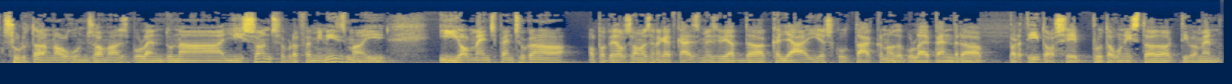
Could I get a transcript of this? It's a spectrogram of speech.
surten alguns homes volent donar lliçons sobre feminisme i, i jo almenys penso que el paper dels homes en aquest cas és més aviat de callar i escoltar que no de voler prendre partit o ser protagonista activament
